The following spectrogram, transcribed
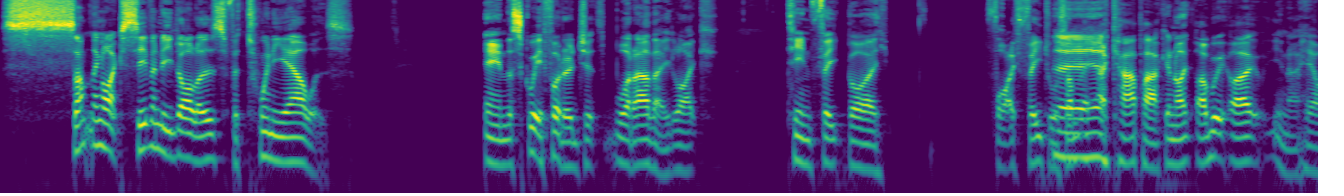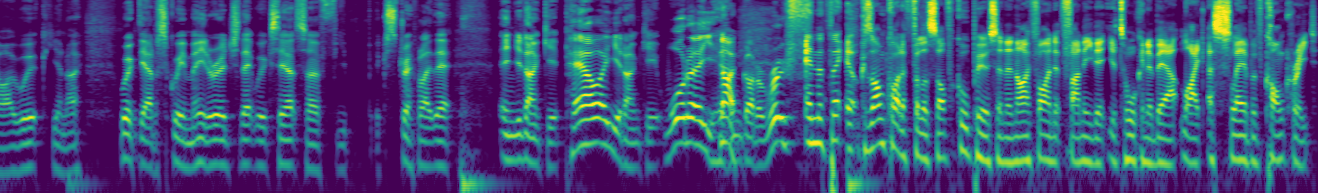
something like seventy dollars for twenty hours. And the square footage, it's what are they like, ten feet by five feet or Yeah, something? yeah. A car park, and I, I I, you know how I work, you know, worked out a square meterage that works out. So if you extrapolate that, and you don't get power, you don't get water, you haven't got a roof. And the thing, because I'm quite a philosophical person, and I find it funny that you're talking about like a slab of concrete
